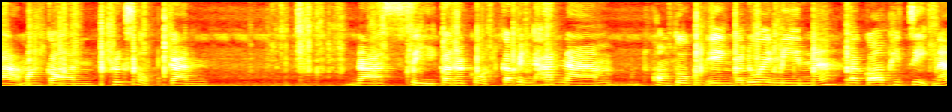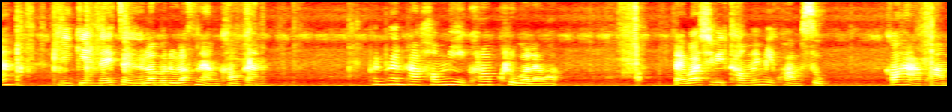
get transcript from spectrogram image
อ่ามังกรพฤษภกันราศีกรกฎก็เป็นธาตุน้ำของตัวคุณเองก็ด้วยมีนนะ แล้วก็พิจิกนะ มีเกณฑ์ได้เจอเรามาดูลักษณะของเขากัน เพื่อนๆคะเขามีครอบครัวแล้วอะแต่ว่าชีวิตเขาไม่มีความสุข เขาหาความ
